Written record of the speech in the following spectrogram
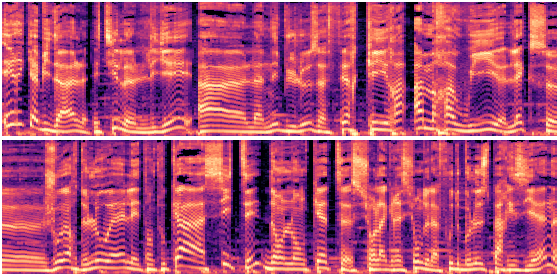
Eric Abidal est-il lié à la nébuleuse affaire Keira Amraoui L'ex-joueur de l'OL est en tout cas cité dans l'enquête sur l'agression de la footballeuse parisienne.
